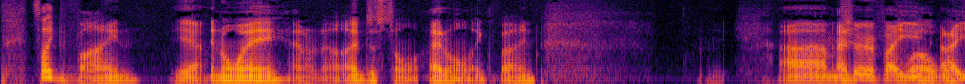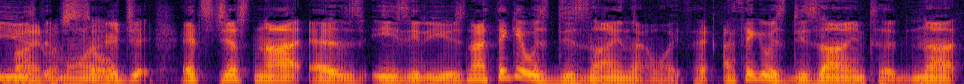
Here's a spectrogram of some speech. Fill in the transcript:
It's like Vine yeah in a way. I don't know. I just don't. I don't like Vine. I'm I- sure if I well, I used Vine it more, it ju- it's just not as easy to use, and I think it was designed that way. I think it was designed to not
